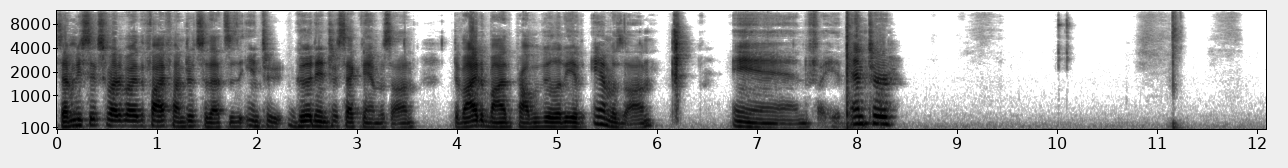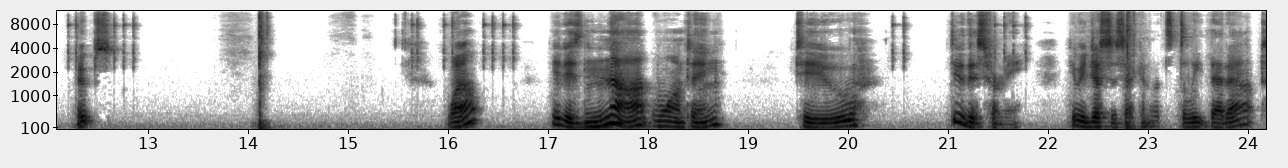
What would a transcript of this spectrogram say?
76 divided by the 500, so that's the inter good intersect Amazon, divided by the probability of Amazon. And if I hit enter, oops, Well, it is not wanting to do this for me. Give me just a second. Let's delete that out.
